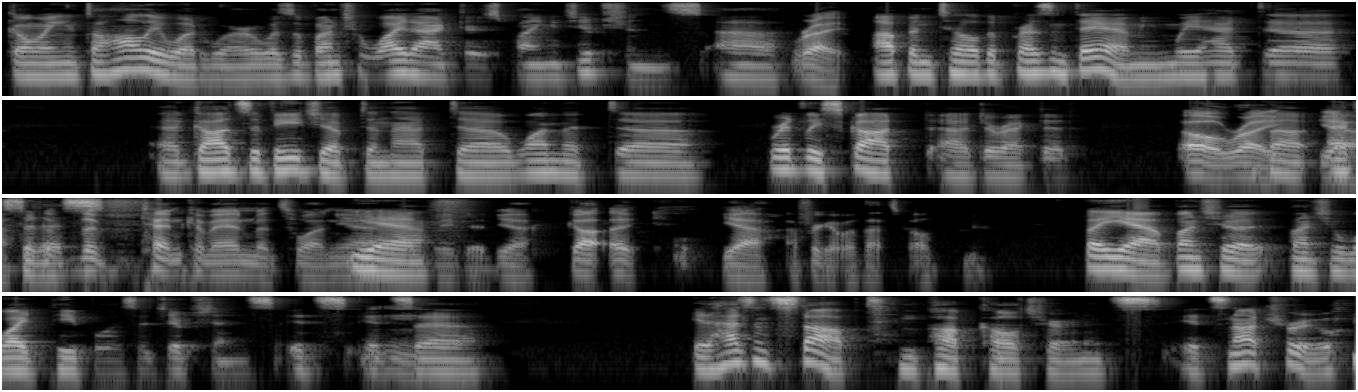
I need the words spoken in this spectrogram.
going into Hollywood, where it was a bunch of white actors playing Egyptians, uh, Right. up until the present day. I mean, we had uh, uh, Gods of Egypt and that uh, one that uh, Ridley Scott uh, directed. Oh right, About yeah, Exodus. The, the Ten Commandments one, yeah, Yeah. they did, yeah, Got, uh, yeah, I forget what that's called. But yeah, a bunch of bunch of white people as Egyptians. It's it's uh, it hasn't stopped in pop culture, and it's it's not true.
